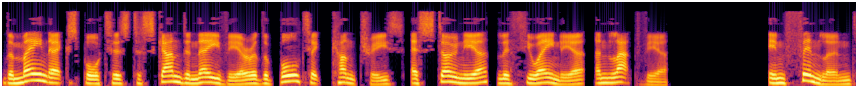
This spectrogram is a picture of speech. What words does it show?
The main exporters to Scandinavia are the Baltic countries Estonia, Lithuania, and Latvia. In Finland,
